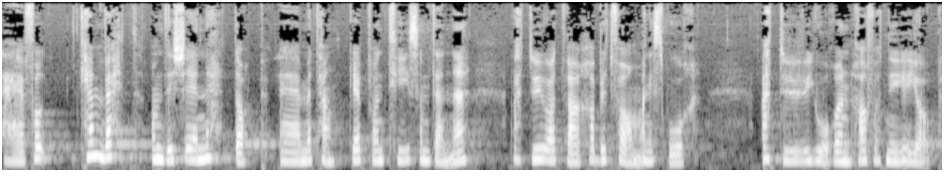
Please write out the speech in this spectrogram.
Eh, for hvem vet om det ikke er nettopp eh, med tanke på en tid som denne at du og Dverre har blitt formet i spor, at du, Jorunn, har fått ny jobb,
